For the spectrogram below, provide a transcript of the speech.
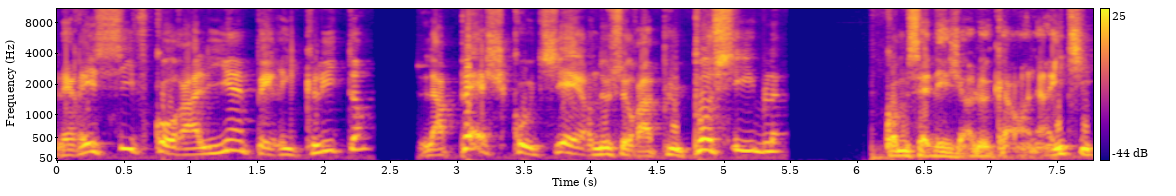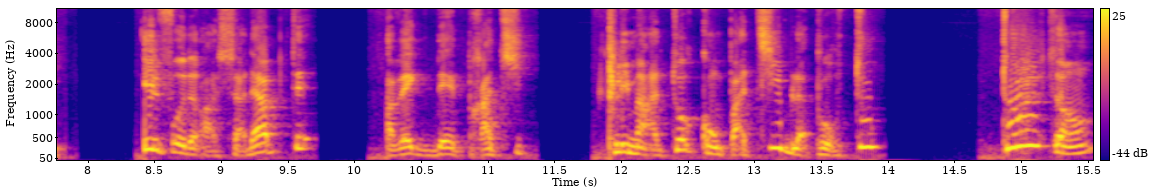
les récifs coralliens périclitant, la pêche côtière ne sera plus possible, comme c'est déjà le cas en Haïti. Il faudra s'adapter avec des pratiques climato-compatibles pour tout, tout le temps,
